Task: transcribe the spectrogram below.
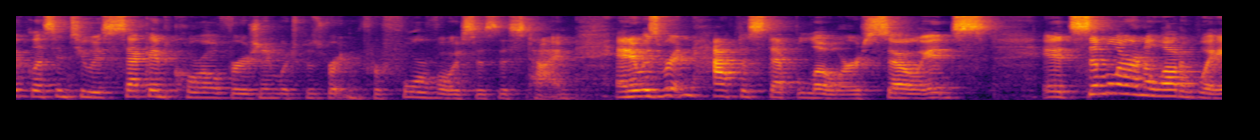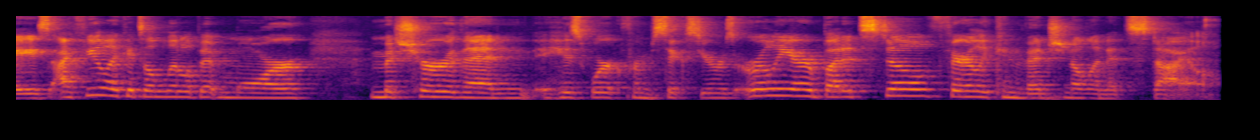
Quick listen to his second choral version, which was written for four voices this time, and it was written half a step lower. So it's it's similar in a lot of ways. I feel like it's a little bit more mature than his work from six years earlier, but it's still fairly conventional in its style.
